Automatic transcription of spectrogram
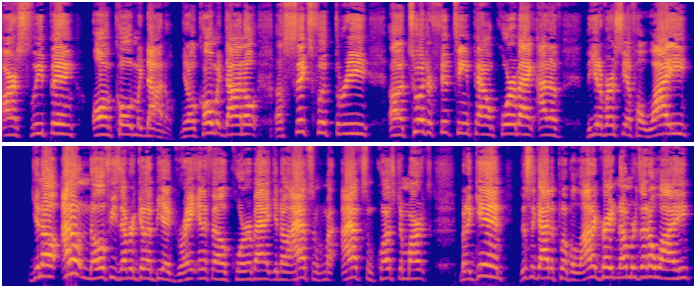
are sleeping on Cole McDonald. You know, Cole McDonald, a six foot three, uh, 215 pound quarterback out of the University of Hawaii you know, I don't know if he's ever going to be a great NFL quarterback. You know, I have some, I have some question marks. But again, this is a guy that put up a lot of great numbers at Hawaii.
